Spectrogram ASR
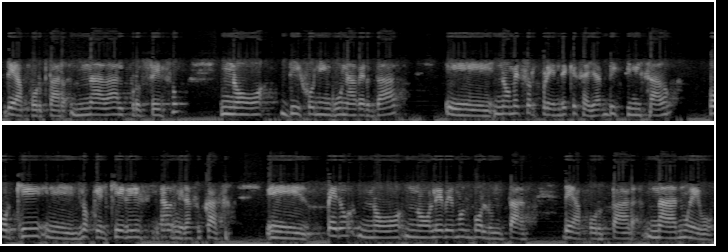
de aportar nada al proceso, no dijo ninguna verdad. Eh, no me sorprende que se haya victimizado porque eh, lo que él quiere es ir a dormir a su casa, pero no, no le vemos voluntad de aportar nada nuevo,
